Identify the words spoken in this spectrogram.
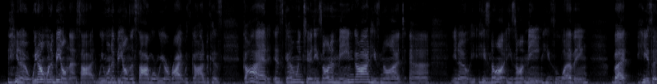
you know, we don't want to be on that side. We want to be on the side where we are right with God because God is going to, and He's not a mean God. He's not, uh, You know, he's not. He's not mean. He's loving, but he's a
